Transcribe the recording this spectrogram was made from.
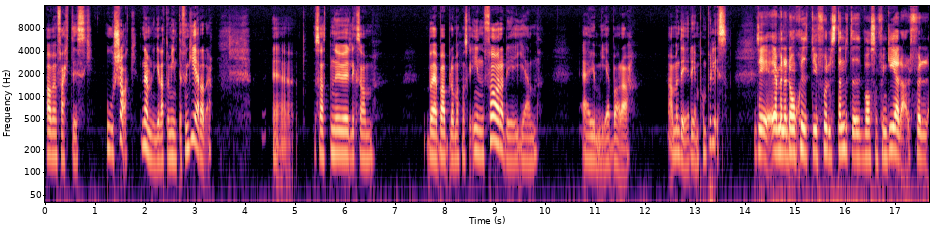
av en faktisk orsak, nämligen att de inte fungerade. Eh, så att nu liksom börja babbla om att man ska införa det igen är ju mer bara, ja men det är ren populism. Det, jag menar de skiter ju fullständigt i vad som fungerar för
